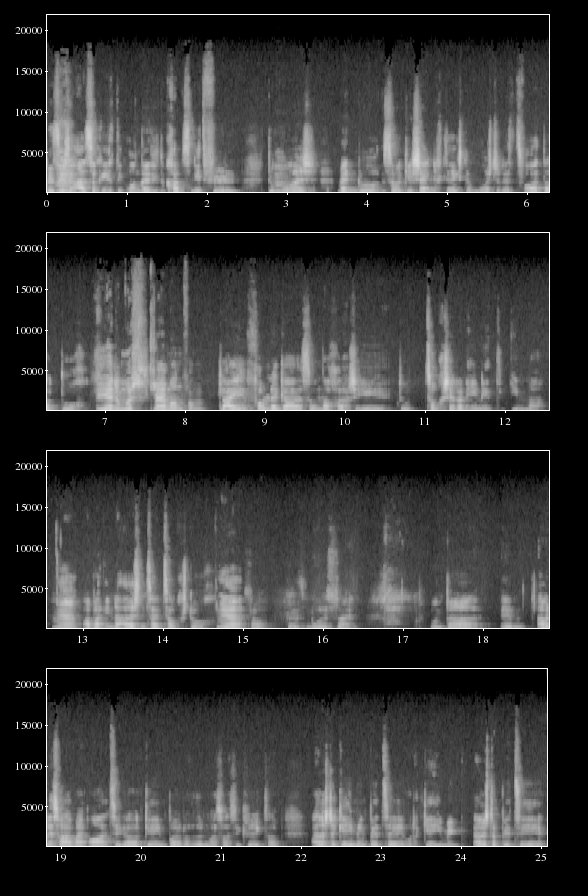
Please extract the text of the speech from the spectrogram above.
Das ist auch so richtig unnötig. Du kannst es nicht fühlen. Du musst, wenn du so ein Geschenk kriegst, dann musst du das zwei Tage durch. Ja, du musst gleich am Anfang. Gleich volle Gas und nachher hast du eh, du zockst ja dann eh nicht immer. Ja. Aber in der ersten Zeit zockst du durch. Ja. So, das muss sein. Und da eben, aber das war mein einziger Gameboy oder irgendwas, was ich gekriegt habe. Erster Gaming-PC oder Gaming, erster PC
